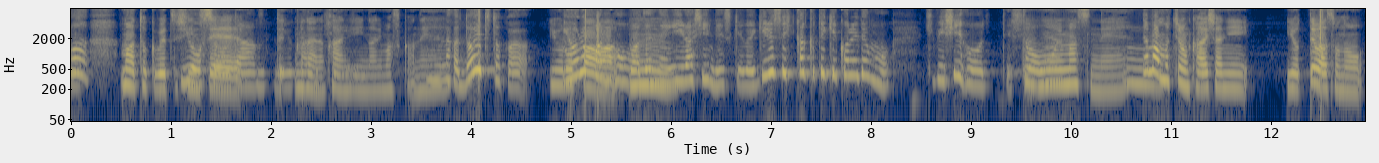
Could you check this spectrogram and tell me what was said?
は、まあ特別申要請みたいな感じになりますかね。うんなんかドイツとかヨーロッパの方は全然いいらしいんですけど、イギリス比較的これでも厳しい方ですよね。と思いますね。うんで、まあもちろん会社によってはその、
